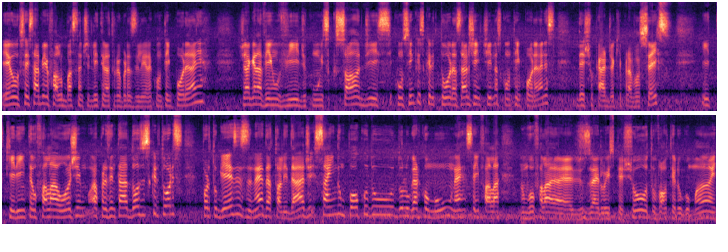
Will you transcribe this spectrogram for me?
Eu, vocês sabem, eu falo bastante de literatura brasileira contemporânea, já gravei um vídeo com só de com cinco escritoras argentinas contemporâneas, deixo o card aqui para vocês. E queria então falar hoje, apresentar 12 escritores portugueses né, da atualidade, saindo um pouco do, do lugar comum, né, sem falar, não vou falar é, José Luiz Peixoto, Walter Ugumãe,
